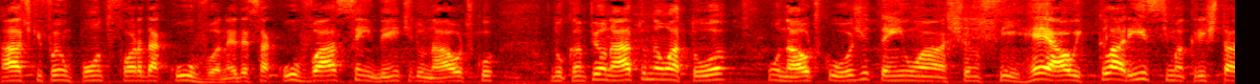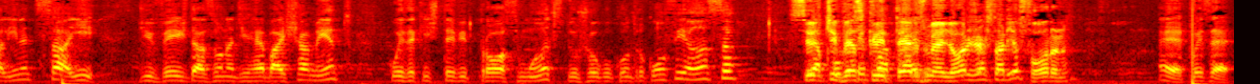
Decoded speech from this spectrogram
acho que foi um ponto fora da curva, né, dessa curva ascendente do Náutico no campeonato, não à toa o Náutico hoje tem uma chance real e claríssima, cristalina de sair de vez da zona de rebaixamento, coisa que esteve próximo antes do jogo contra o Confiança. Se ele tivesse critérios atrás, melhores, já estaria fora, né? É, pois é.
